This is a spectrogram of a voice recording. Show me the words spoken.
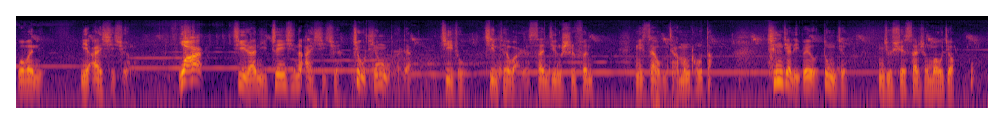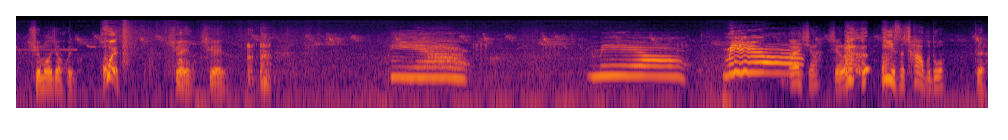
我问你，你爱喜鹊吗？我爱。既然你真心的爱喜鹊，就听我的。记住，今天晚上三更时分，你在我们家门口等，听见里边有动静，你就学三声猫叫。学猫叫会吗？会。学一个，学一个。喵，喵，喵。哎，行了，行了，意思差不多。对了，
